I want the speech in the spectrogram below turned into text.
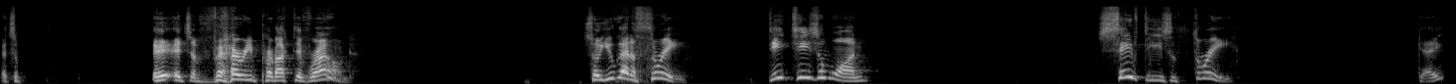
It's a it's a very productive round. So you got a three. DT's a one. Safety's a three. Okay.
